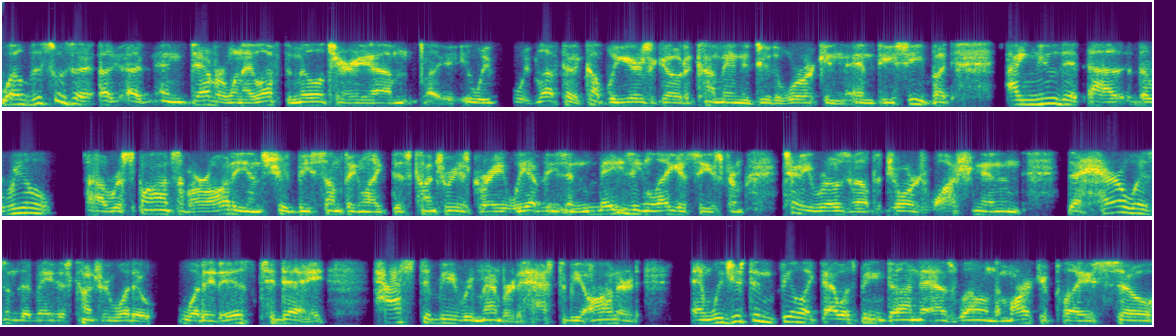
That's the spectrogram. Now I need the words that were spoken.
Well, this was a, a, an endeavor when I left the military. Um, we we left it a couple of years ago to come in and do the work in, in DC, but I knew that uh, the real uh, response of our audience should be something like this country is great. We have these amazing legacies from Teddy Roosevelt to George Washington, and the heroism that made this country what it what it is today has to be remembered. It has to be honored, and we just didn't feel like that was being done as well in the marketplace. So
